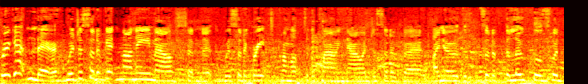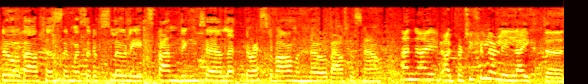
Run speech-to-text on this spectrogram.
we're getting there. We're just sort of getting our name out, and it was sort of great to come up to the ploughing now and just sort of. Uh, I know that sort of the locals would know about us, and we're sort of slowly expanding to let the rest of Ireland know about us now. And I, I particularly like the,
